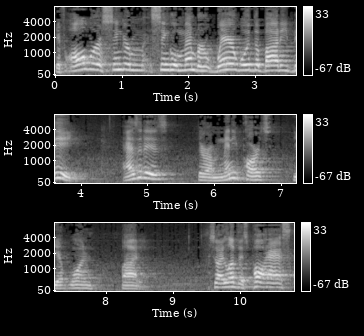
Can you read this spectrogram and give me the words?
If all were a single, single member, where would the body be? As it is, there are many parts, yet one body. So I love this. Paul asks,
